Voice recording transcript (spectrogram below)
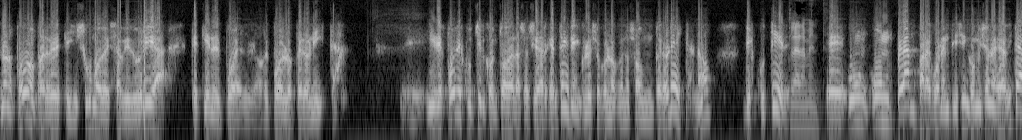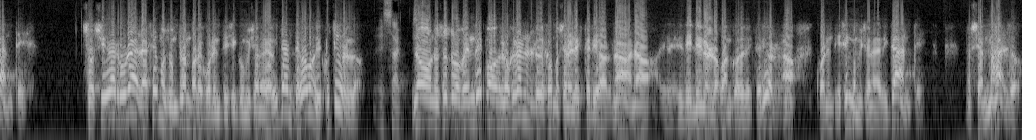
no nos podemos perder este insumo de sabiduría que tiene el pueblo, el pueblo peronista. Eh, y después discutir con toda la sociedad argentina, incluso con los que no son peronistas, ¿no? Discutir Claramente. eh, un, un plan para 45 millones de habitantes. Sociedad rural, hacemos un plan para 45 millones de habitantes, vamos a discutirlo. Exacto. No, nosotros vendemos los granos y los dejamos en el exterior. No, no, el, dinero en los bancos del exterior, no, 45 millones de habitantes. No sean malos.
